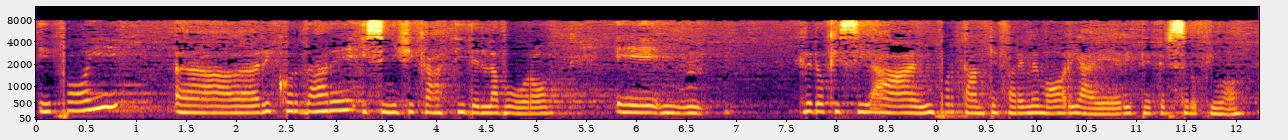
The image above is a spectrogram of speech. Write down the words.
E poi uh, ricordare i significati del lavoro. E mh, mm, credo che sia importante fare memoria e ripeterselo più volte.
